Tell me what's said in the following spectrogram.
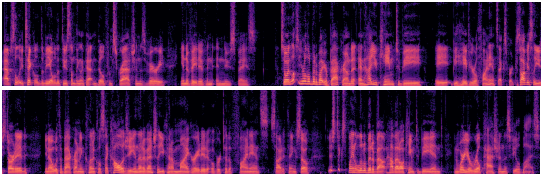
absolutely tickled to be able to do something like that and build from scratch in this very innovative and, and new space. So I'd love to hear a little bit about your background and how you came to be a behavioral finance expert. Because obviously you started you know with a background in clinical psychology and then eventually you kind of migrated over to the finance side of things. So just explain a little bit about how that all came to be and and where your real passion in this field lies.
